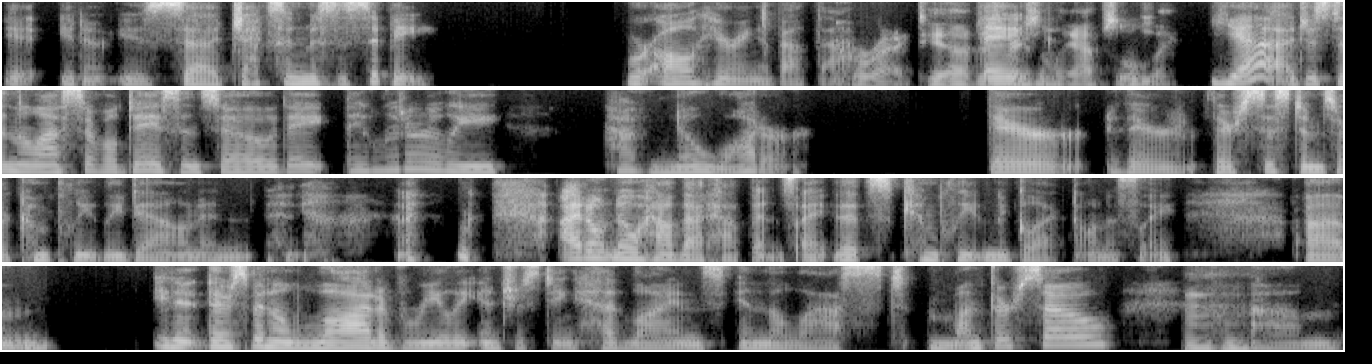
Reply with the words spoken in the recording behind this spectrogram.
it, you know, is uh, Jackson, Mississippi. We're all hearing about that. Correct. Yeah, just they, recently, absolutely. Yeah, just in the last several days, and so they they literally have no water. Their their their systems are completely down, and I don't know how that happens. I that's complete neglect, honestly. Um, you know, there's been a lot of really interesting headlines in the last month or so. Mm-hmm. Um,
